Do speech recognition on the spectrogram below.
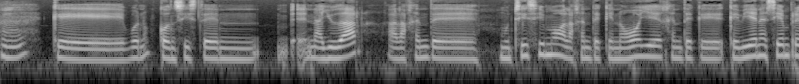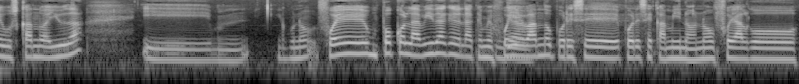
mm. que bueno, consiste en, ayudar a la gente muchísimo, a la gente que no oye, gente que, viene siempre buscando ayuda y, bueno, fue un poco la vida que la que me fue llevando por ese, por ese camino, no fue algo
